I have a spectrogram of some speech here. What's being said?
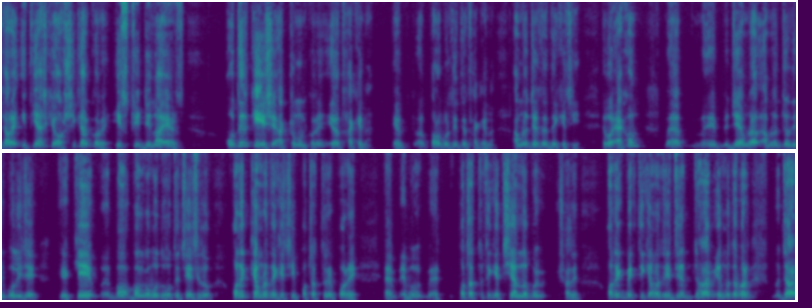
যারা ইতিহাসকে অস্বীকার করে হিস্ট্রি ডিনায়ার্স ওদেরকে এসে আক্রমণ করে, এরা থাকে না। এর পরবর্তীতে থাকে না। আমরা যেটা দেখেছি। এবং এখন যে আমরা আমরা যদি বলি যে কে বঙ্গবন্ধু হতে চেয়েছিল, অনেককে আমরা দেখেছি পঁচাত্তরের পরে এবং পঁচাত্তর থেকে ছিয়ানব্বই সালে অনেক ব্যক্তিকে আমরা যারা এর মধ্যে আবার, যারা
